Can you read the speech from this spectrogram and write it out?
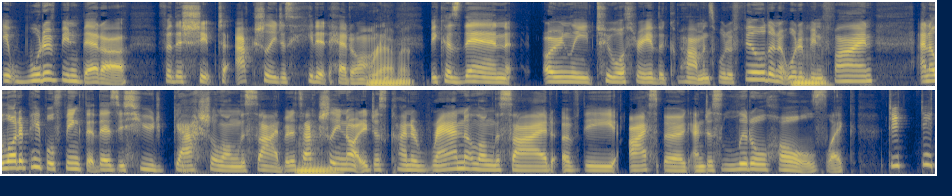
it would have been better for the ship to actually just hit it head on Ram it. because then only two or three of the compartments would have filled and it would have been mm-hmm. fine. And a lot of people think that there's this huge gash along the side, but it's actually not. It just kind of ran along the side of the iceberg and just little holes, like dit, dit,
